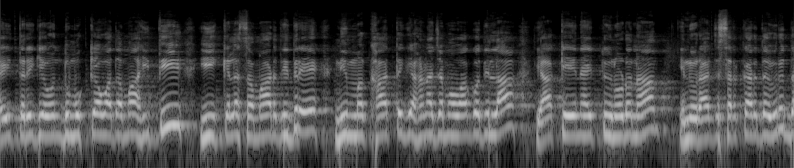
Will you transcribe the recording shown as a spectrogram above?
ರೈತರಿಗೆ ಒಂದು ಮುಖ್ಯವಾದ ಮಾಹಿತಿ, ಈ ಕೆಲಸ ಮಾಡದಿದ್ರೆ ನಿಮ್ಮ ಖಾತೆಗೆ ಹಣ ಜಮವಾಗೋದಿಲ್ಲ. ಯಾಕೆ ಏನಾಯ್ತು ನೋಡೋಣ. ಇನ್ನು ರಾಜ್ಯ ಸರ್ಕಾರದ ವಿರುದ್ಧ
